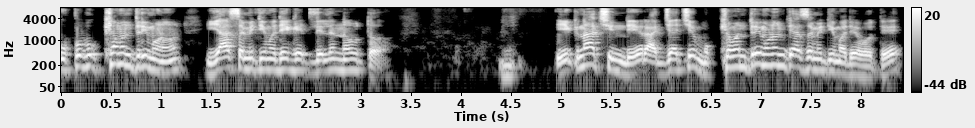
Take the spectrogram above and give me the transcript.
उपमुख्यमंत्री म्हणून या समितीमध्ये घेतलेलं नव्हतं. एकनाथ शिंदे राज्याचे मुख्यमंत्री म्हणून त्या समितीमध्ये होते.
